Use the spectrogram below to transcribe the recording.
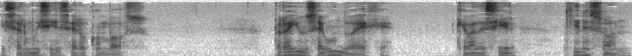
y ser muy sincero con vos. Pero hay un segundo eje que va a decir quiénes son.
